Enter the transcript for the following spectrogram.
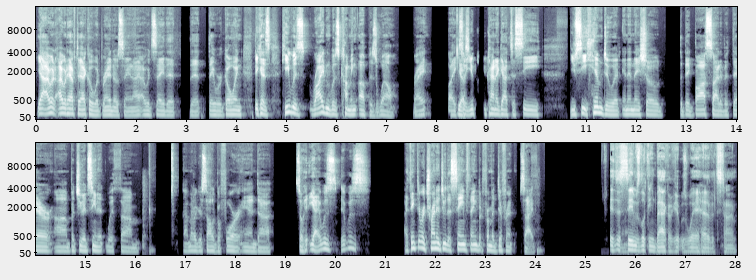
yeah, I would I would have to echo what Brando's saying. I, I would say that that they were going because he was Raiden was coming up as well, right? Like so you you kind of got to see you see him do it, and then they showed the big boss side of it there. Um, but you had seen it with um, uh, Metal Gear Solid before, and uh, so yeah, it was it was. I think they were trying to do the same thing, but from a different side. It just Yeah. seems looking back like it was way ahead of its time.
